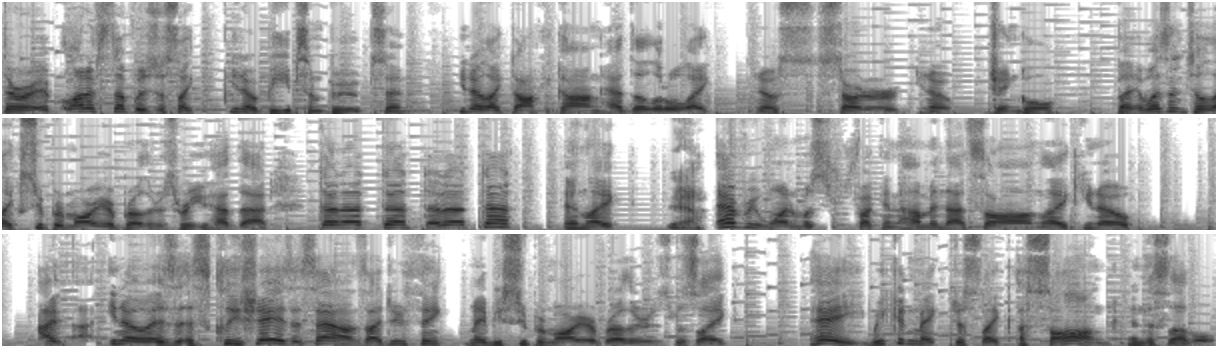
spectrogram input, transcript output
there were a lot of stuff was just like you know beeps and boops, and you know like Donkey Kong had the little like you know starter you know jingle, but it wasn't until like Super Mario Brothers where you had that da da da da da da, and like yeah, everyone was fucking humming that song like you know I, I you know as as cliche as it sounds i do think maybe super mario brothers was like hey we can make just like a song in this level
